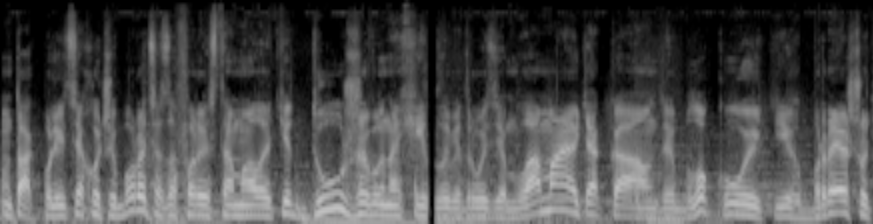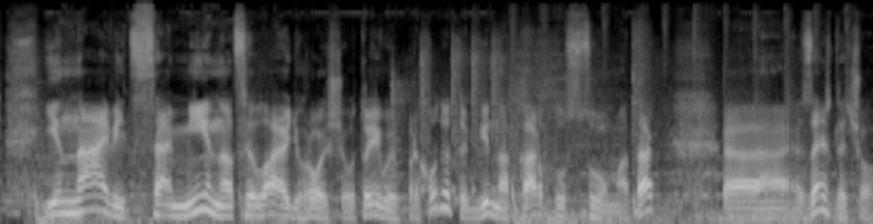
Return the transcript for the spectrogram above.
Ну так, поліція хоч і бореться з аферистами, але ті дуже винахідливі друзі. Ламають акаунти, блокують їх, брешуть і навіть самі надсилають гроші. От уяви, приходить тобі на карту сума, так? Е, знаєш для чого?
